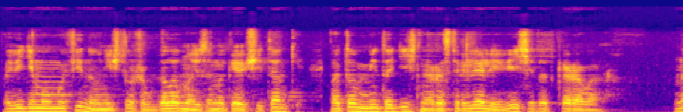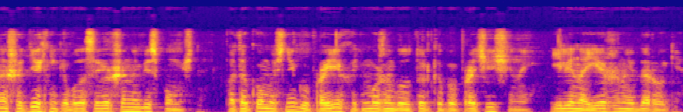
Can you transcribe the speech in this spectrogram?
По-видимому, финны, уничтожив головной замыкающий танки, потом методично расстреляли весь этот караван. Наша техника была совершенно беспомощна. По такому снегу проехать можно было только по прочищенной или наезженной дороге.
